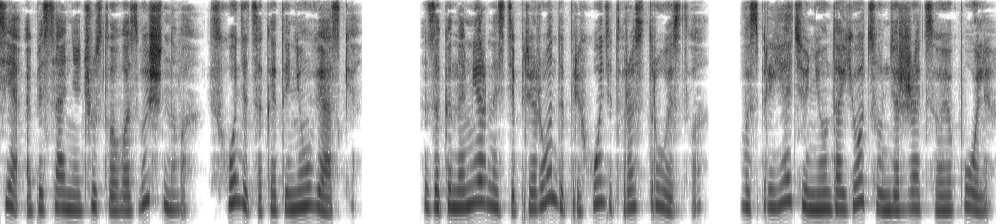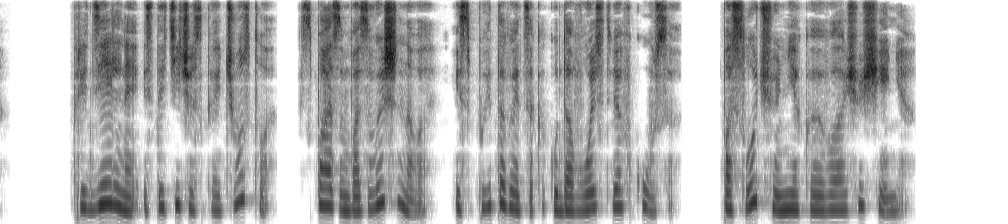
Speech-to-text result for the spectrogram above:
Все описания чувства возвышенного сходятся к этой неувязке. Закономерности природы приходят в расстройство. Восприятию не удается удержать свое поле. Предельное эстетическое чувство, спазм возвышенного, испытывается как удовольствие вкуса, по случаю некоего ощущения.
